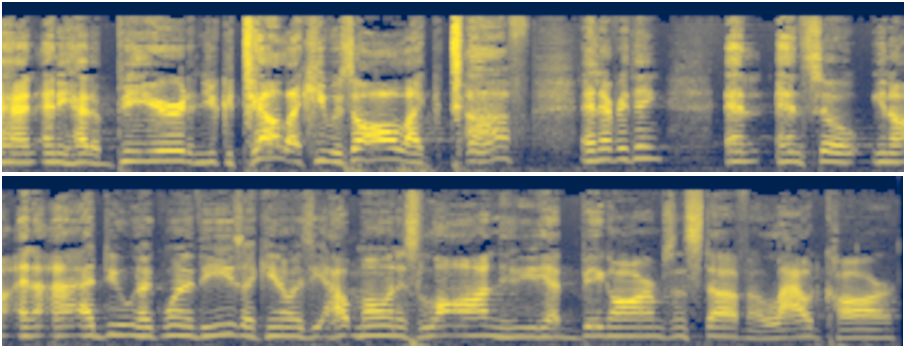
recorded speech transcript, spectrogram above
and and he had a beard, and you could tell like he was all like tough and everything. And and so you know, and I, I do like one of these, like you know, is he out mowing his lawn? And he had big arms and stuff, and a loud car,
